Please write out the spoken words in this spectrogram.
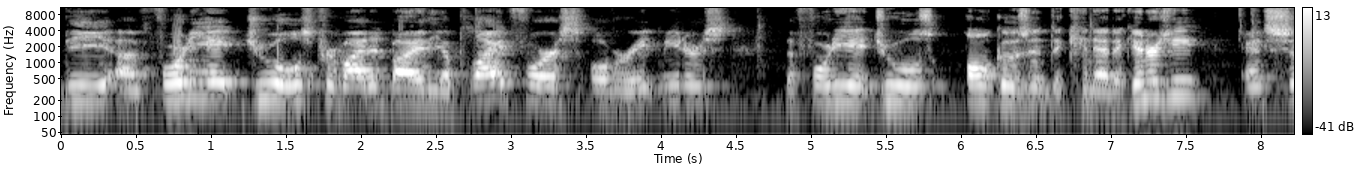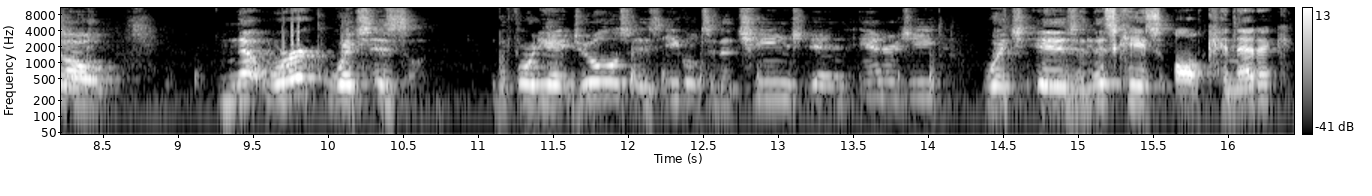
the uh, 48 joules provided by the applied force over 8 meters, the 48 joules all goes into kinetic energy, and so net work, which is the 48 joules, is equal to the change in energy, which is, in this case, all kinetic.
